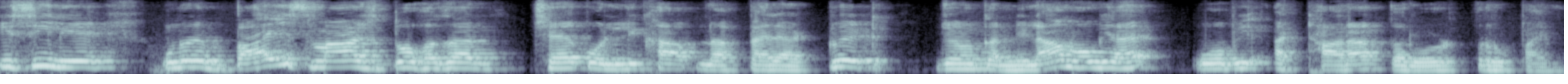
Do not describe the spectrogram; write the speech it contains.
इसीलिए उन्होंने 22 मार्च 2006 को लिखा अपना पहला ट्वीट, जो उनका नीलाम हो गया है, वो भी 18 करोड़ रुपए में।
